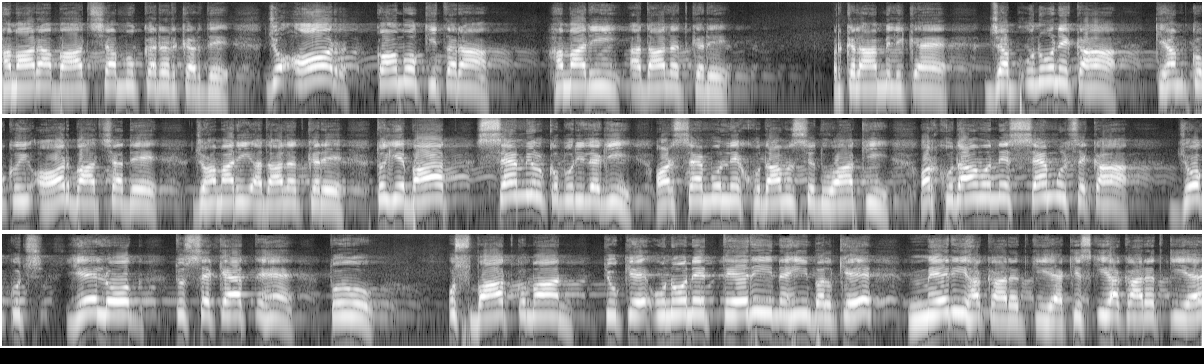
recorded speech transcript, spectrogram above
ہمارا بادشاہ مقرر کر دے، جو اور قوموں کی طرح ہماری عدالت کرے۔ اور کلام میں لکھا ہے، جب انہوں نے کہا کہ ہم کو کوئی اور بادشاہ دے جو ہماری عدالت کرے، تو یہ بات سیمیول کو بری لگی اور سیمول نے خداون سے دعا کی۔ اور خداون نے سیمول سے کہا، جو کچھ یہ لوگ تجھ سے کہتے ہیں، تو اس بات کو مان، کیونکہ انہوں نے تیری نہیں بلکہ میری حکارت کی ہے۔ کس کی حکارت کی ہے؟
